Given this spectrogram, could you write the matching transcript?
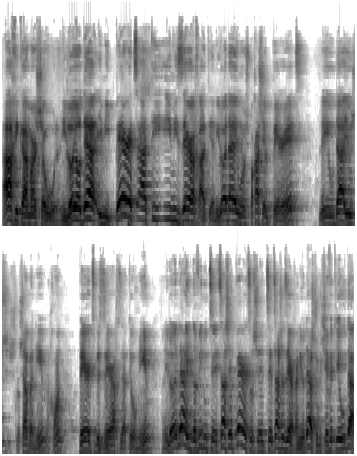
אחי כאמר שאול, אני לא יודע אם מפרץ עתי, אם מזרח עתי, אני לא יודע אם המשפחה של פרץ, ליהודה היו שלושה בנים, נכון? פרץ וזרח זה התאומים, אני לא יודע אם דוד הוא צאצא של פרץ או צאצא של זרח, אני יודע שהוא משבט יהודה,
